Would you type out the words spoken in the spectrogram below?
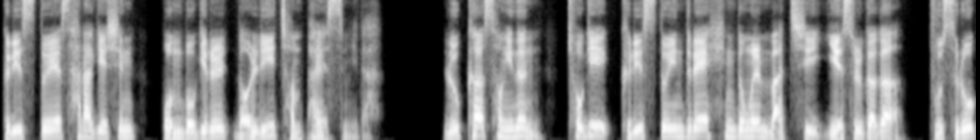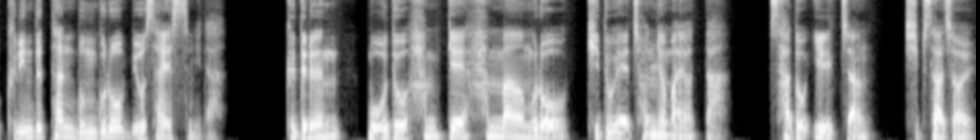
그리스도의 살아계신 본보기를 널리 전파했습니다. 루카 성인은 초기 그리스도인들의 행동을 마치 예술가가 붓으로 그린 듯한 문구로 묘사했습니다. 그들은 모두 함께 한 마음으로 기도에 전념하였다. 사도 1장 14절.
